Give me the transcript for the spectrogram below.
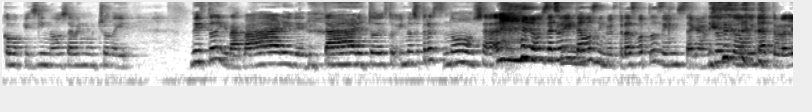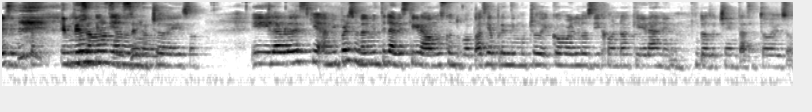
como que sí, no saben mucho de, de esto de grabar y de editar y todo esto. Y nosotras no, o sea, o sea no Sí. editamos ni nuestras fotos de Instagram, somos como muy naturales. Empezamos no entendíamos mucho de eso. Y la verdad es que a mí personalmente la vez que grabamos con tu papá sí aprendí mucho de cómo él nos dijo, ¿no? Que eran en los ochentas y todo eso.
